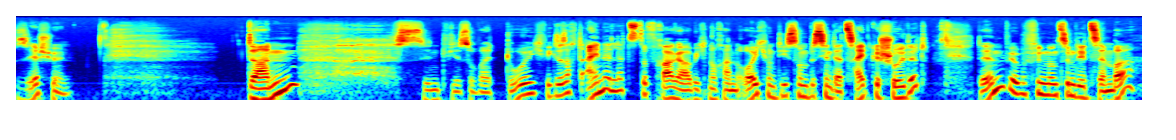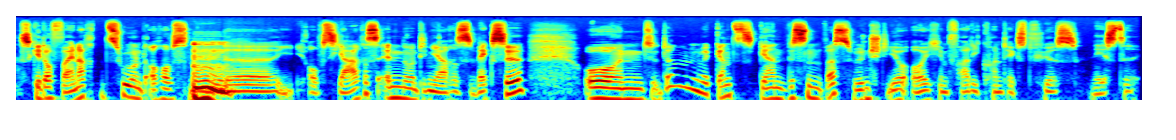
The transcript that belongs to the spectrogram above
Sehr schön. Dann sind wir soweit durch. Wie gesagt, eine letzte Frage habe ich noch an euch und die ist so ein bisschen der Zeit geschuldet, denn wir befinden uns im Dezember. Es geht auf Weihnachten zu und auch aufs, mm. äh, aufs Jahresende und den Jahreswechsel. Und da würden wir ganz gern wissen, was wünscht ihr euch im Fadi-Kontext fürs nächste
